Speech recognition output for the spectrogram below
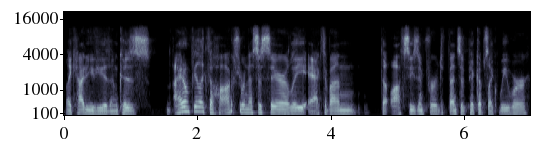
like how do you view them? Because I don't feel like the Hawks were necessarily active on the off season for defensive pickups like we were.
